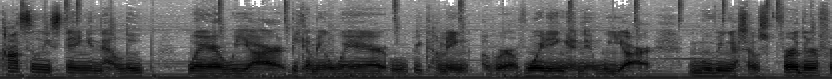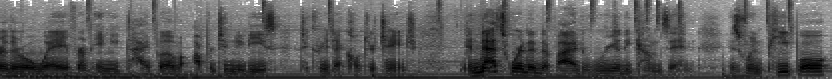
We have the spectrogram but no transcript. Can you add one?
constantly staying in that loop where we are becoming aware, we're becoming, we're avoiding, and then we are moving ourselves further and further away from any type of opportunities to create that culture change. And that's where the divide really comes in, is when people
